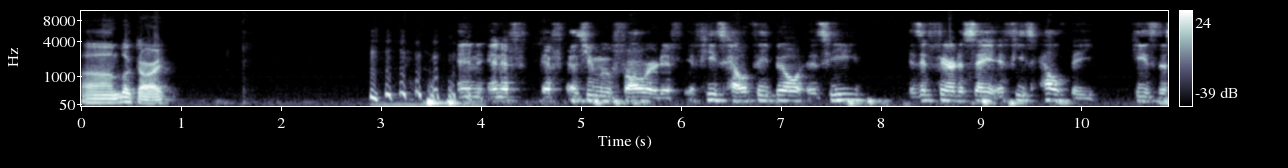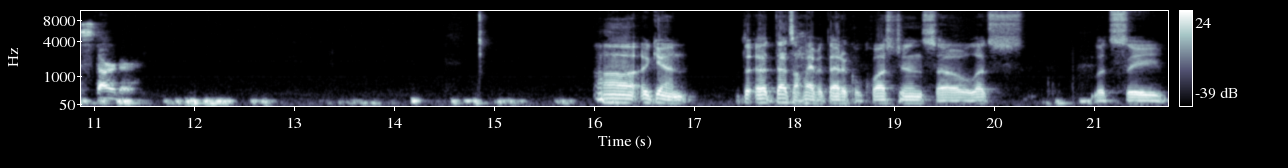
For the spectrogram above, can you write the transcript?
Um, looked all right. and and if if as you move forward, if if he's healthy, Bill, is he? Is it fair to say if he's healthy, he's the starter? Uh, again, th- uh, that's a hypothetical question. So let's let's see,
